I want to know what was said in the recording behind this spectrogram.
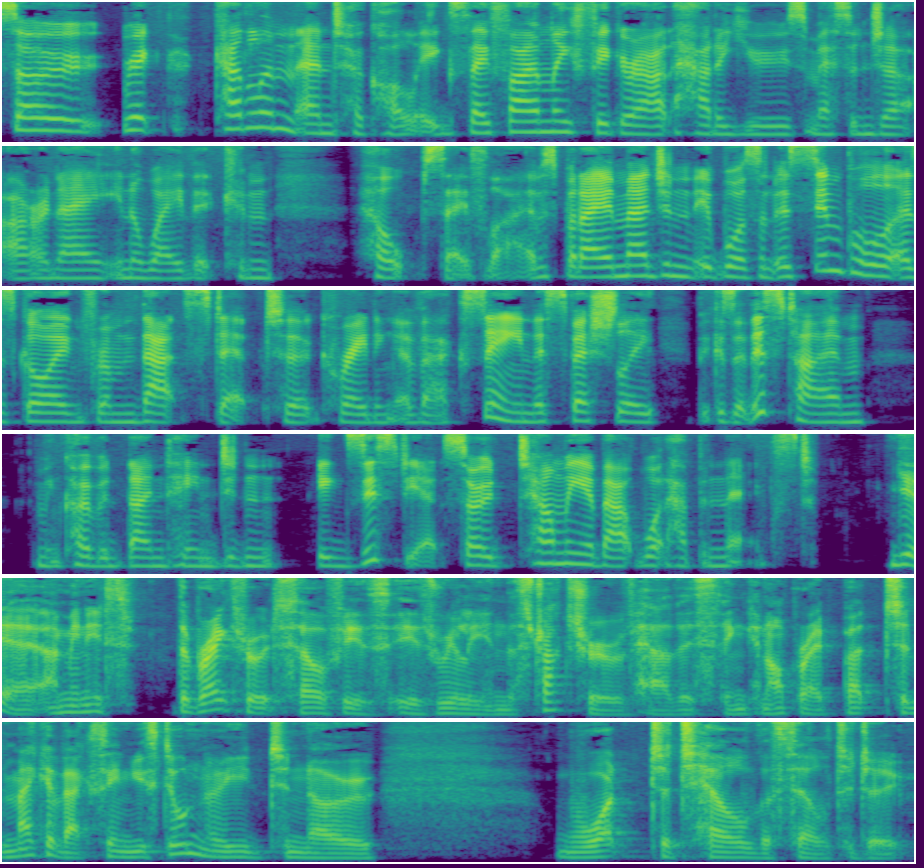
So, Rick, Katalin and her colleagues, they finally figure out how to use messenger RNA in a way that can help save lives. But I imagine it wasn't as simple as going from that step to creating a vaccine, especially because at this time, I mean, COVID 19 didn't exist yet. So tell me about what happened next. Yeah, I mean, it's the breakthrough itself is is really in the structure of how this thing can operate. But to make a vaccine, you still need to know what to tell the cell to do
